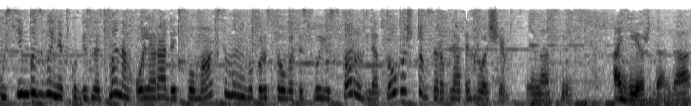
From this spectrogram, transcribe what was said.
Усім без винятку бізнесменам Оля радить по максимуму використовувати свою сферу для того, щоб заробляти гроші. У нас есть одежда, да,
